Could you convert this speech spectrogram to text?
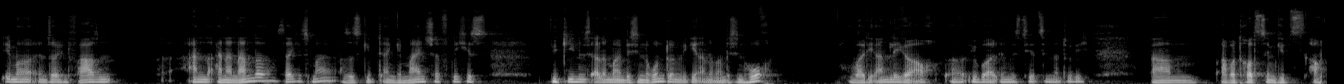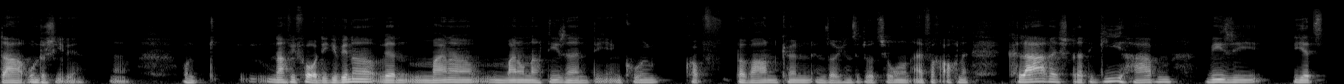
immer in solchen Phasen an, aneinander, sage ich jetzt mal. Also es gibt ein gemeinschaftliches, wir gehen jetzt alle mal ein bisschen runter und wir gehen alle mal ein bisschen hoch, weil die Anleger auch äh, überall investiert sind natürlich. Ähm, aber trotzdem gibt es auch da Unterschiede. Ja. Und nach wie vor, die Gewinner werden meiner Meinung nach die sein, die einen coolen Kopf bewahren können in solchen Situationen und einfach auch eine klare Strategie haben, wie sie jetzt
